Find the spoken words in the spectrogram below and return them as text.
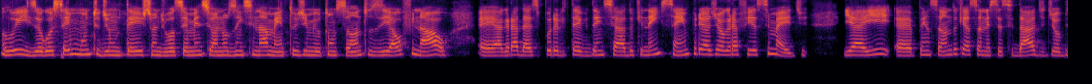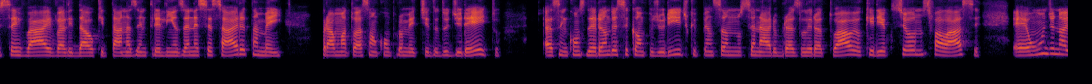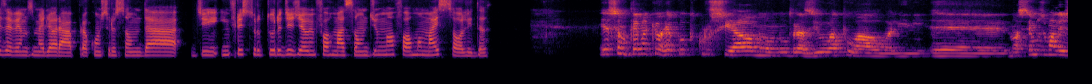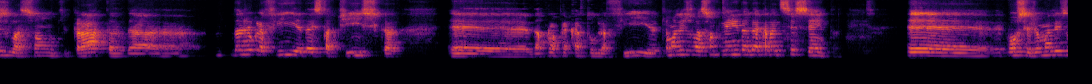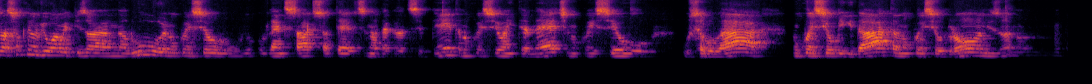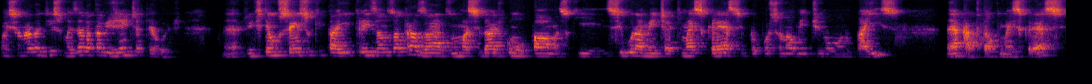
Luiz, eu gostei muito de um texto onde você menciona os ensinamentos de Milton Santos e, ao final, é, agradece por ele ter evidenciado que nem sempre a geografia se mede. E aí, é, pensando que essa necessidade de observar e validar o que está nas entrelinhas é necessária também para uma atuação comprometida do direito, assim, considerando esse campo jurídico e pensando no cenário brasileiro atual, eu queria que o senhor nos falasse é, onde nós devemos melhorar para a construção da, de infraestrutura de geoinformação de uma forma mais sólida. Esse é um tema que eu reputo crucial no, no Brasil atual, Aline. É, nós temos uma legislação que trata da, da geografia, da estatística, é, da própria cartografia, que é uma legislação que vem da década de 60. É, ou seja, uma legislação que não viu o homem pisar na Lua, não conheceu o Landsat satélites na década de 70, não conheceu a internet, não conheceu o celular, não conheceu Big Data, não conheceu drones, não, não conheceu nada disso, mas ela está vigente até hoje. Né? A gente tem um censo que está aí três anos atrasados. Numa cidade como Palmas, que seguramente é a que mais cresce proporcionalmente no, no país, né? a capital que mais cresce,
